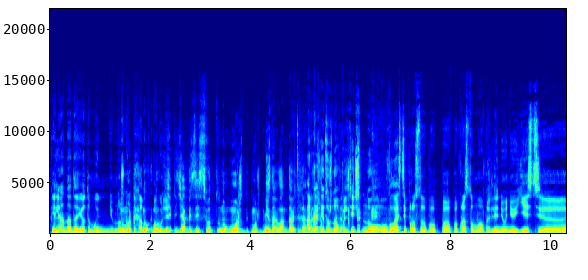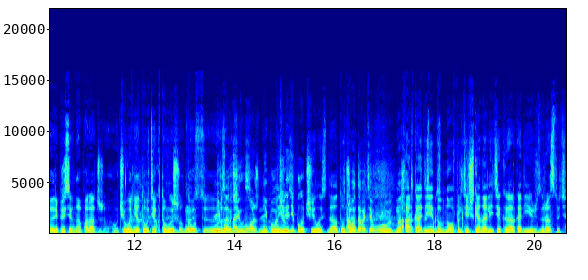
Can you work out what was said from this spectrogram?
Или она дает ему немножко ну, потом, ну, погулять. Ну, я бы здесь вот, ну, может быть, может быть, не знаю, ладно, давайте, да. Аркадий Дубнов, да. политический, ну, у власти просто по, по простому определению у нее есть э, репрессивный аппарат же, у чего нет у тех, кто вышел. Ну, То есть, э, не получилось. можно. Не получилось. Или не получилось, да. Тут а же... вот давайте у нашего Аркадий Дубнов, политический аналитик. Аркадий Юрьевич, здравствуйте.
